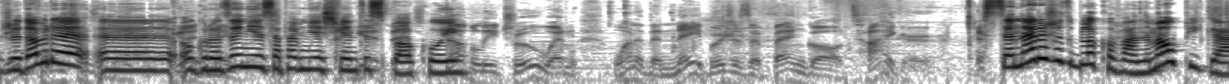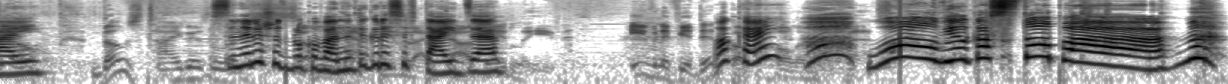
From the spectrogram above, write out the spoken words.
Że dobre e, ogrodzenie zapewnia święty spokój. Scenariusz odblokowany, małpi gaj. Scenariusz odblokowany, tygrysy w tajdze. Okej. Wow, wielka stopa!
